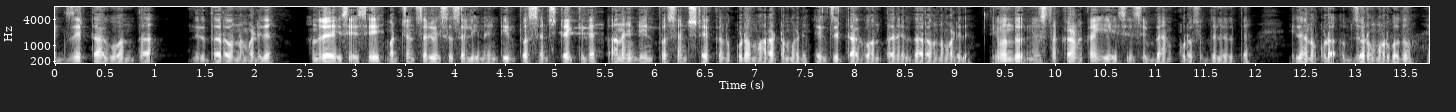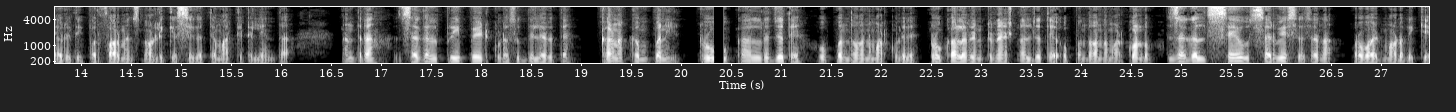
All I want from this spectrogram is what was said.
ಎಕ್ಸಿಟ್ ಆಗುವಂತ ನಿರ್ಧಾರವನ್ನು ಮಾಡಿದೆ. ಅಂದ್ರೆ I C I C merchant services ಅಲ್ಲಿ ನೈನ್ಟೀನ್ ಪರ್ಸೆಂಟ್ ಸ್ಟೇಕ್ ಇದೆ. ಆ ನೈನ್ಟೀನ್ ಪರ್ಸೆಂಟ್ ಸ್ಟೇಕ್ ಅನ್ನು ಕೂಡ ಮಾರಾಟ ಮಾಡಿ ಎಕ್ಸಿಟ್ ಆಗುವಂತ ನಿರ್ಧಾರವನ್ನು ಮಾಡಿದೆ. ಈ ಒಂದು ನ್ಯೂಸ್ನ ಕಾರಣಕ್ಕಾಗಿ ಐ ಸಿ ಬ್ಯಾಂಕ್ ಕೂಡ ಸುದ್ದಿಲಿರುತ್ತೆ ಇದನ್ನು ಕೂಡ ಅಬ್ಸರ್ವ್ ಮಾಡಬಹುದು ಯಾವ ರೀತಿ ಪರ್ಫಾರ್ಮೆನ್ಸ್ ನೋಡ್ಲಿಕ್ಕೆ ಸಿಗುತ್ತೆ ಮಾರ್ಕೆಟ್ ಅಲ್ಲಿ ಅಂತ. ನಂತರ ಸಗಲ್ ಪ್ರೀಪೇಡ್ ಕೂಡ ಸುದ್ದಿಲಿರುತ್ತೆ ಕಾರಣ ಕಂಪನಿ ಟ್ರೂ ಕಾಲರ್ ಜೊತೆ ಒಪ್ಪಂದವನ್ನು ಮಾಡಿಕೊಂಡಿದೆ. ಟ್ರೂ ಕಾಲರ್ ಇಂಟರ್ನ್ಯಾಷನಲ್ ಜೊತೆ ಒಪ್ಪಂದವನ್ನು ಮಾಡಿಕೊಂಡು ಜಗಲ್ ಸೇವ್ ಸರ್ವಿಸಸ್ ಅನ್ನ ಪ್ರೊವೈಡ್ ಮಾಡೋದಕ್ಕೆ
